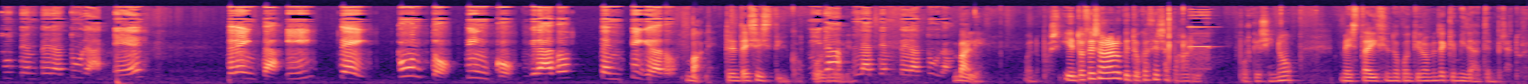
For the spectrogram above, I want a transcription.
Tu temperatura es 36.5 grados centígrados. Vale, 36,5. Pues Mira muy bien. la temperatura. Vale, bueno, pues y entonces ahora lo que tengo que hacer es apagarlo, porque si no me está diciendo continuamente que mida la temperatura.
